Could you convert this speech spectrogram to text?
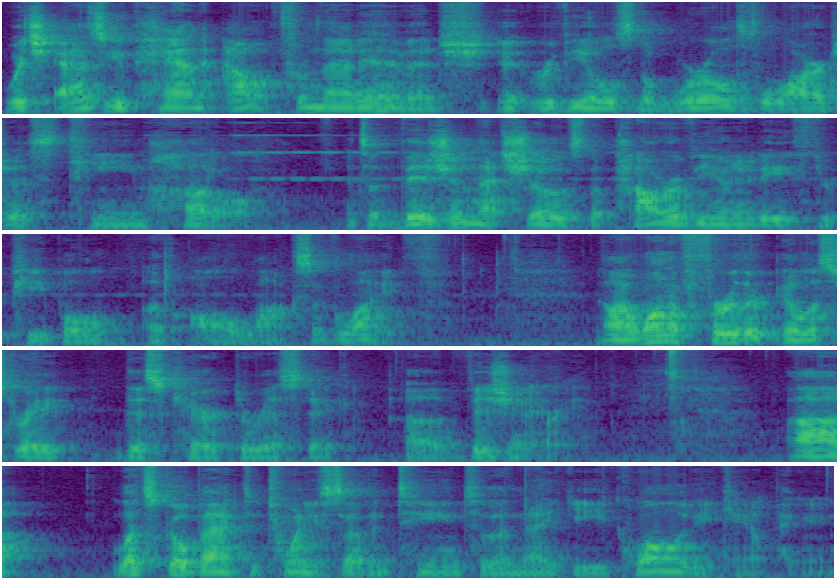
which, as you pan out from that image, it reveals the world's largest team huddle. It's a vision that shows the power of unity through people of all walks of life. Now, I want to further illustrate this characteristic of visionary. Uh, let's go back to 2017 to the Nike Equality campaign.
